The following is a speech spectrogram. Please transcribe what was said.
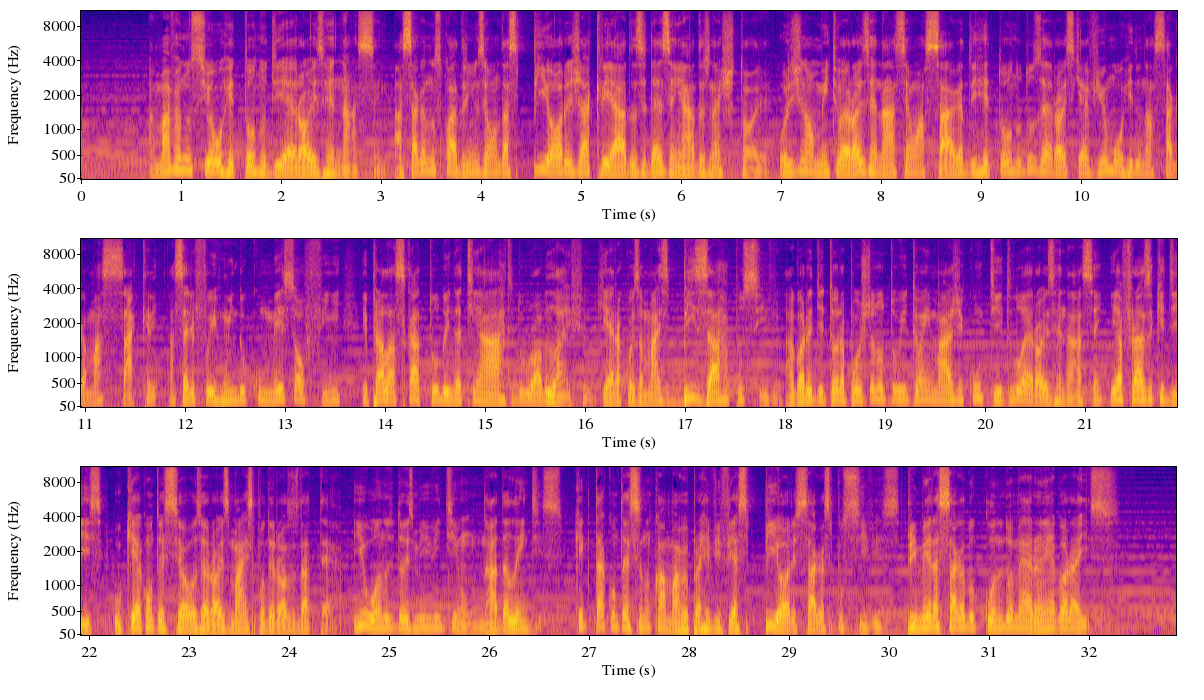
A Marvel anunciou o retorno de Heróis Renascem. A saga nos quadrinhos é uma das piores já criadas e desenhadas na história. Originalmente, o Heróis Renascem é uma saga de retorno dos heróis que haviam morrido na saga Massacre. A série foi ruim do começo ao fim e para lascar tudo ainda tinha a arte do Rob Liefeld, que era a coisa mais bizarra possível. Agora a editora postou no Twitter uma imagem com o título Heróis Renascem e a frase que diz: "O que aconteceu aos heróis mais poderosos da Terra?". E o ano de 2021, nada além disso. O que está acontecendo com a Marvel para reviver as piores sagas possíveis? Primeira saga do clone do Homem-Aranha, agora isso.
